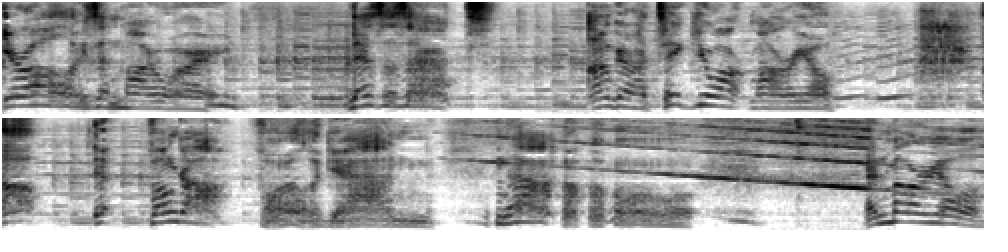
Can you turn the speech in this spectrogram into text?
You're always in my way. This is it. I'm gonna take you out, Mario. Oh, Funga, foiled again. No. And Mario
